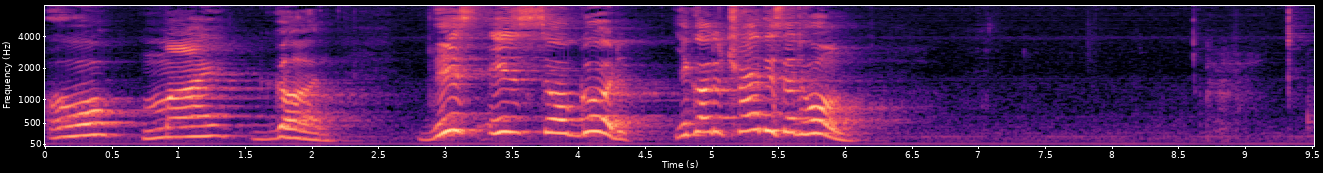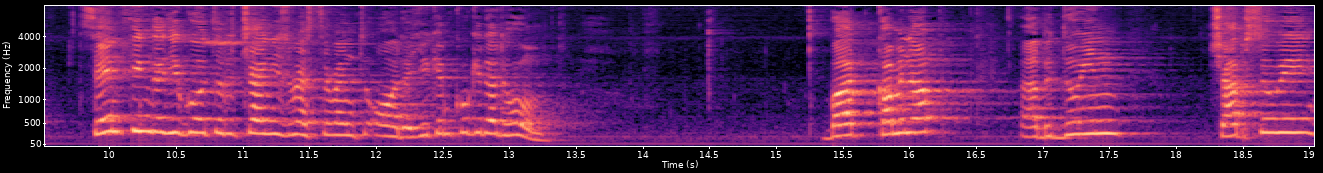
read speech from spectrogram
Oh my god. This is so good. You got to try this at home. Same thing that you go to the Chinese restaurant to order. You can cook it at home. But coming up, I'll be doing chop suey,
